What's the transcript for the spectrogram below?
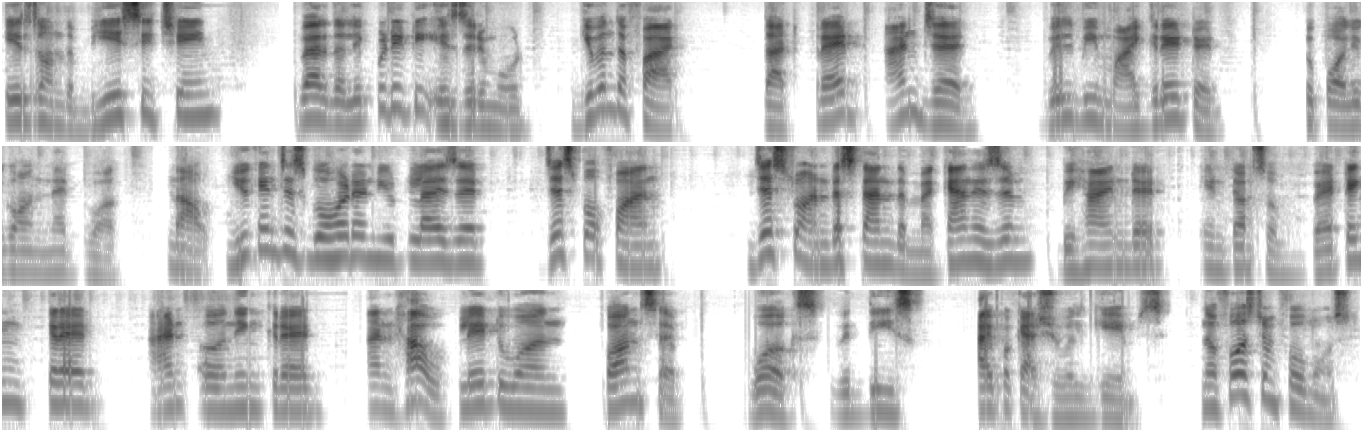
is on the BSC chain where the liquidity is removed, given the fact that KRED and JED will be migrated to Polygon network. Now, you can just go ahead and utilize it just for fun just to understand the mechanism behind it in terms of betting KRED and earning KRED and how play to earn concept works with these hyper casual games. Now, first and foremost,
